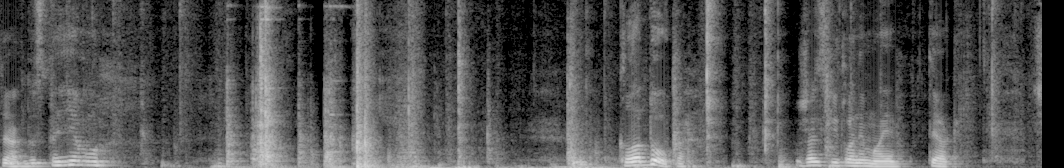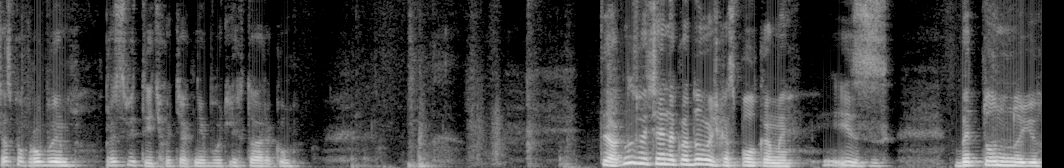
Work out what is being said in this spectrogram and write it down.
Так, достаємо. Кладовка. Жаль, світла немає. Так. Зараз спробуємо присвітити хоч як-небудь ліхтариком. Так, ну звичайна кладовочка з полками із бетонною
